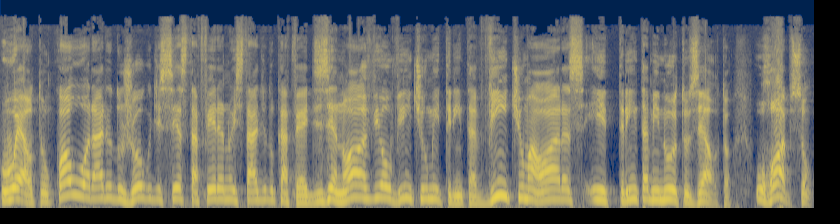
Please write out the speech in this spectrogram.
O Elton, qual o horário do jogo de sexta-feira no Estádio do Café? 19 ou 21 e 30? 21 horas e 30 minutos, Elton. O Robson,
